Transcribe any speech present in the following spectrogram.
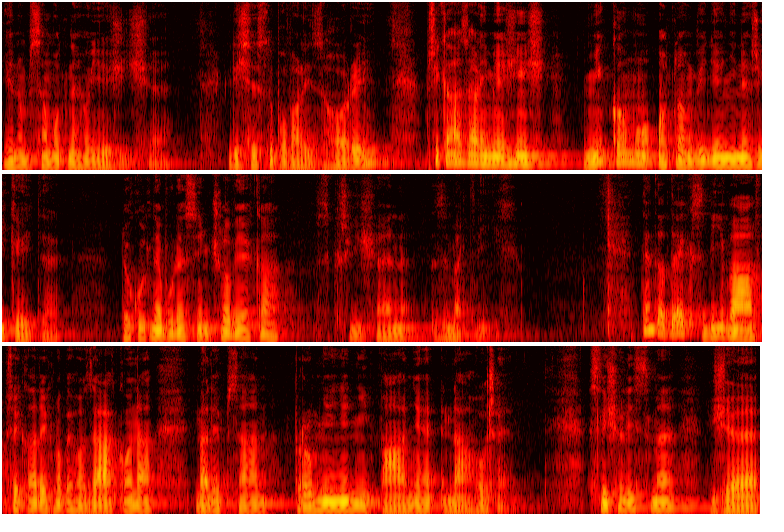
jenom samotného Ježíše. Když se stupovali z hory, přikázal jim Ježíš, nikomu o tom vidění neříkejte, dokud nebude syn člověka vzkříšen z mrtvých. Tento text bývá v překladech Nového zákona nadepsán proměnění páně nahoře. Slyšeli jsme, že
